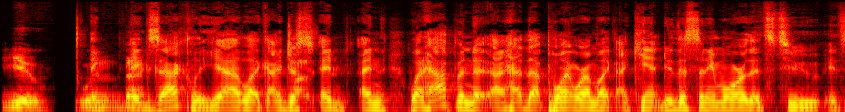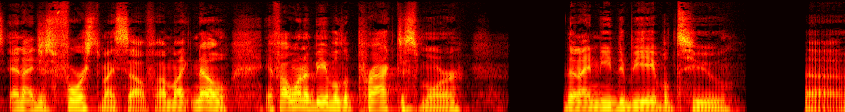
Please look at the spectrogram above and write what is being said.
you exactly. Yeah like i just and and what happened i had that point where i'm like i can't do this anymore. That's too it's and i just forced myself. I'm like no if i want to be able to practice more then i need to be able to uh,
